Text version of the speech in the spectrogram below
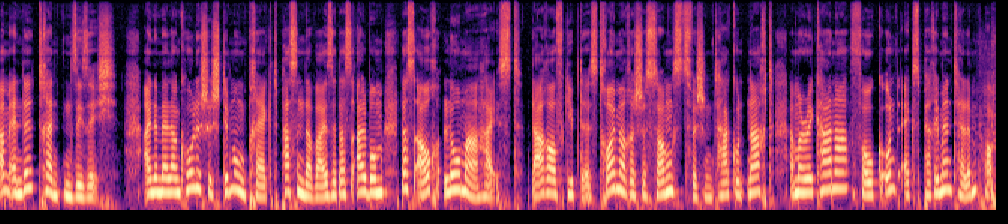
am Ende trennten sie sich. Eine melancholische Stimmung prägt passenderweise das Album, das auch Loma heißt. Darauf gibt es träumerische Songs zwischen Tag und Nacht, Amerikaner, Folk und experimentellem Pop.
